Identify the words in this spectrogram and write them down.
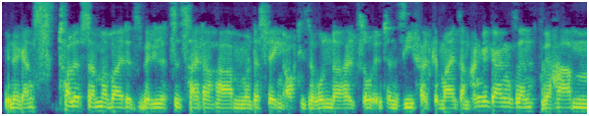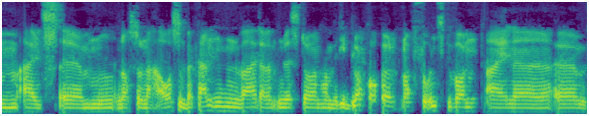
Wir eine ganz tolle Zusammenarbeit jetzt über die letzte Zeit auch haben und deswegen auch diese Runde halt so intensiv halt gemeinsam angegangen sind. Wir haben als ähm, noch so nach außen bekannten weiteren Investoren haben wir die Blockgruppe noch für uns gewonnen. Eine ähm,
